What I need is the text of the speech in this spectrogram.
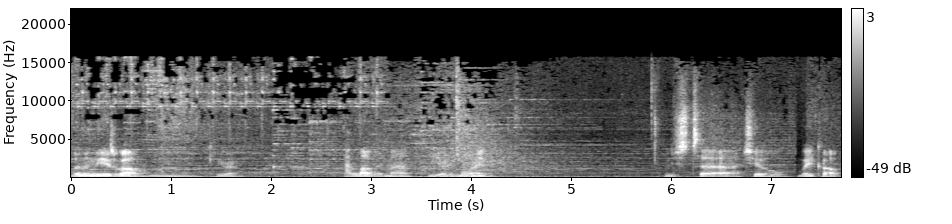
willingly as well. Mm, Kieran. I love it, man. The early morning. Just uh, chill, wake up,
